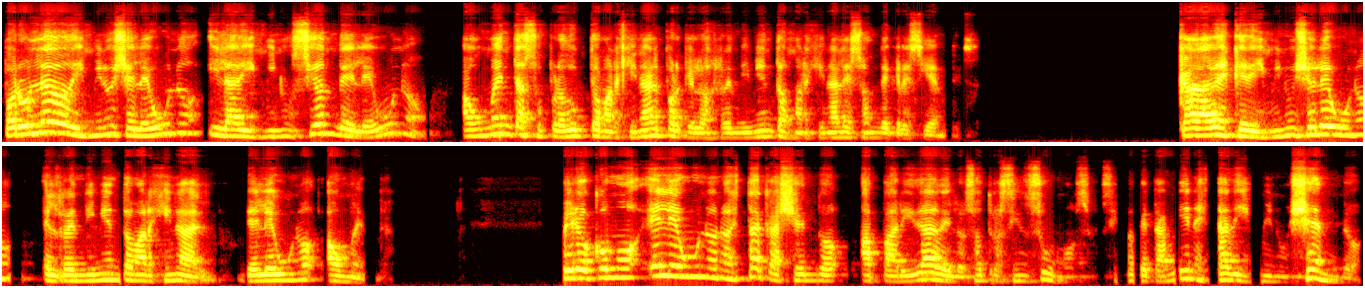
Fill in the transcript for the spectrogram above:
Por un lado disminuye L1 y la disminución de L1 aumenta su producto marginal porque los rendimientos marginales son decrecientes. Cada vez que disminuye L1, el rendimiento marginal de L1 aumenta. Pero como L1 no está cayendo a paridad de los otros insumos, sino que también está disminuyendo,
